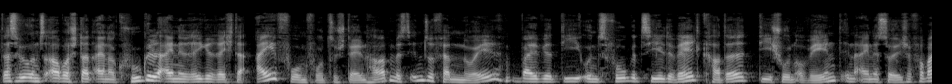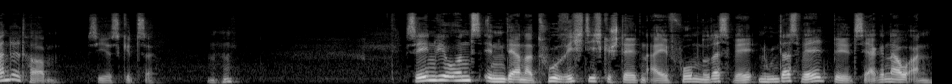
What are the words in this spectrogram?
Dass wir uns aber statt einer Kugel eine regelrechte Eiform vorzustellen haben, ist insofern neu, weil wir die uns vorgezielte Weltkarte, die schon erwähnt, in eine solche verwandelt haben. Siehe Skizze. Mhm. Sehen wir uns in der Natur richtig gestellten Eiform nur das nun das Weltbild sehr genau an.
